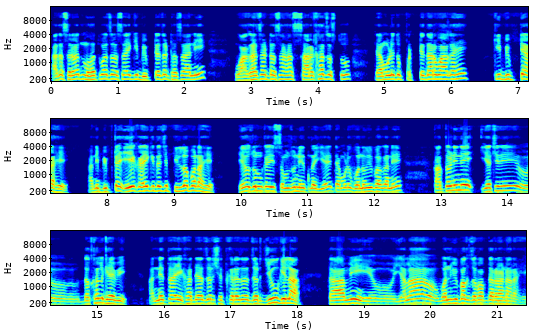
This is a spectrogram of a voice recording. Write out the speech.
आता सर्वात महत्वाचं असं आहे की बिबट्याचा ठसा आणि वाघाचा ठसा हा सारखाच असतो. त्यामुळे तो पट्टेदार वाघ आहे की बिबट्या आहे. आणि बिबट्या एक आहे की त्याचे पिल्लं पण आहे. हे अजून काही समजून येत नाहीये. त्यामुळे वनविभागाने तातडीने याची दखल घ्यावी. अन्यथा एखाद्या जर शेतकऱ्याचा जर जीव गेला तर आम्ही याला वनविभाग जबाबदार राहणार आहे.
